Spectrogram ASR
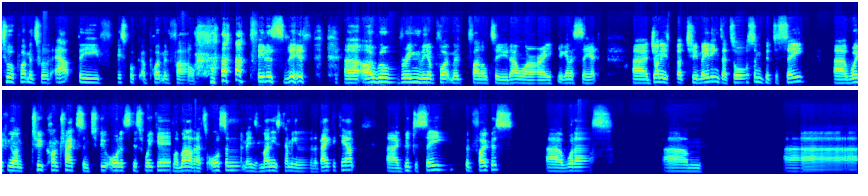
two appointments without the Facebook appointment funnel. Peter Smith, I will bring the appointment funnel to you. Don't worry, you're going to see it. Johnny's got two meetings. That's awesome. Good to see. Uh, working on two contracts and two audits this weekend. Lamar, that's awesome. That means money's coming into the bank account. Uh, good to see, good focus. Uh, what else? Um, uh,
